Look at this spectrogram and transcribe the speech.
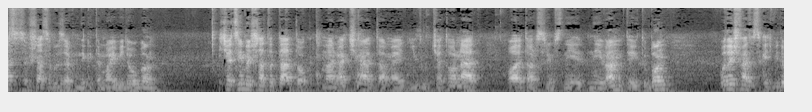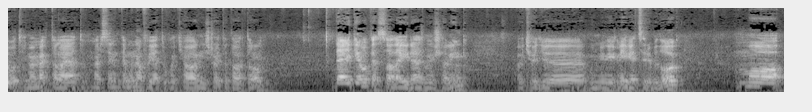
Sziasztok srácok, üdvözlök mindenkit a mai videóban. És a címből is láthattátok, már megcsináltam egy YouTube csatornát, Altar Streams néven, a Youtube-on. Oda is felteszek egy videót, hogy már megtaláljátok, mert szerintem úgy nem fogjátok, hogyha nincs rajta tartalom. De egyébként ott lesz a leírásban is a link, úgyhogy uh, úgy még, még egyszerűbb a dolog. Ma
